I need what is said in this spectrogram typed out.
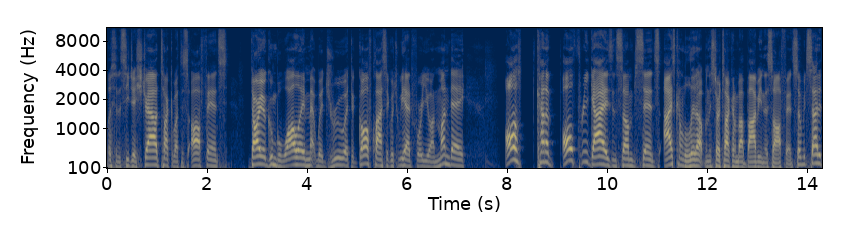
Listen to CJ Stroud talk about this offense. Dare Ogunbowale met with Drew at the Golf Classic, which we had for you on Monday. All kind of all three guys in some sense, eyes kind of lit up when they started talking about Bobby in this offense. So we decided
